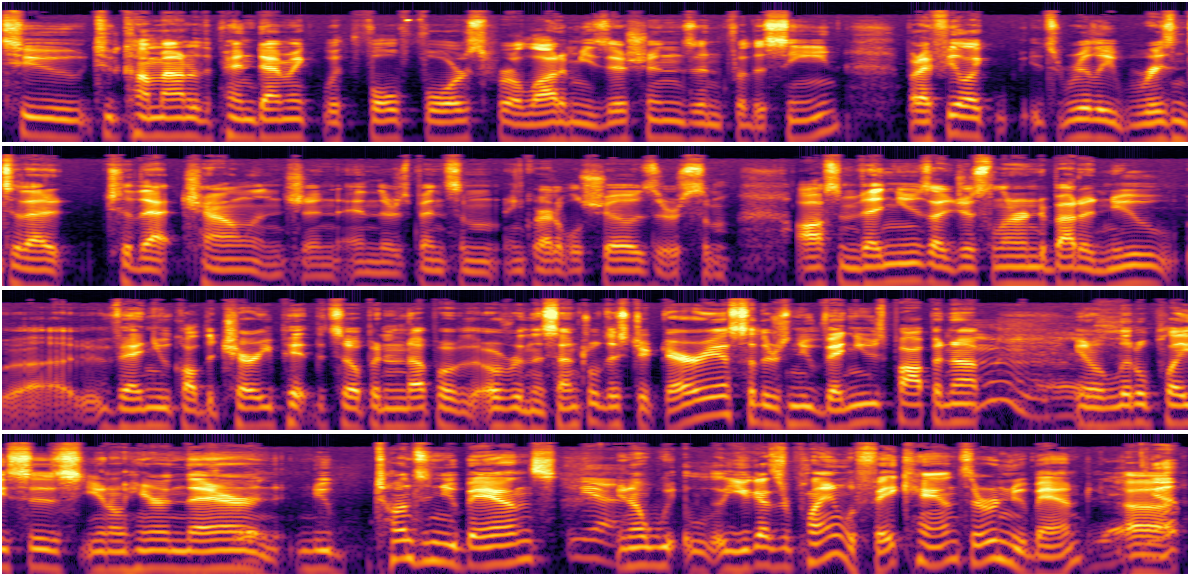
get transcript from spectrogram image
to to come out of the pandemic with full force for a lot of musicians and for the scene, but I feel like it's really risen to that to that challenge and and there's been some incredible shows, there's some awesome venues. I just learned about a new uh, venue called the Cherry Pit that's opening up over, over in the Central District area, so there's new venues popping up, you know, little places, you know, here and there and new tons of new bands. Yeah. You know, we, you guys are playing with Fake Hands, they're a new band. Uh, Yep.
